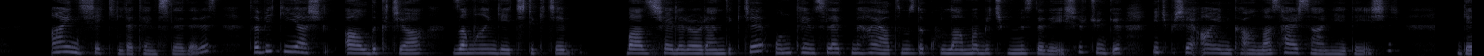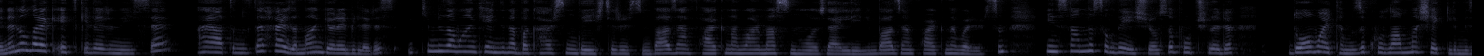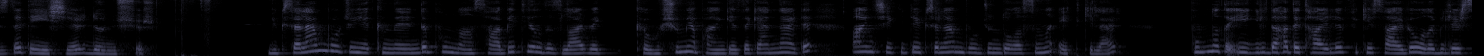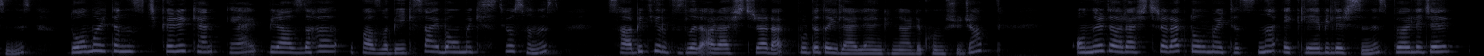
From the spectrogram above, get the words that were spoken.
aynı şekilde temsil ederiz. Tabii ki yaş aldıkça, zaman geçtikçe, bazı şeyler öğrendikçe onu temsil etme, hayatımızda kullanma biçimimiz de değişir. Çünkü hiçbir şey aynı kalmaz, her saniye değişir. Genel olarak etkilerini ise hayatımızda her zaman görebiliriz. Kimi zaman kendine bakarsın, değiştirirsin. Bazen farkına varmazsın o özelliğinin, bazen farkına varırsın. İnsan nasıl değişiyorsa burçları, doğum haritamızı kullanma şeklimiz de değişir, dönüşür. Yükselen burcun yakınlarında bulunan sabit yıldızlar ve kavuşum yapan gezegenler de aynı şekilde yükselen burcun doğasını etkiler. Bununla da ilgili daha detaylı fikir sahibi olabilirsiniz. Doğum haritanızı çıkarırken eğer biraz daha fazla bilgi sahibi olmak istiyorsanız sabit yıldızları araştırarak burada da ilerleyen günlerde konuşacağım. Onları da araştırarak doğum haritasına ekleyebilirsiniz. Böylece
